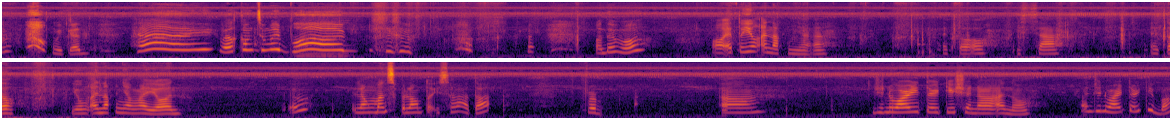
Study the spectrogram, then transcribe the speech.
oh my God. Hi! Welcome to my vlog! oh, di ba? Oh, ito yung anak niya. Ito, isa. Ito, yung anak niya ngayon. Oh, ilang months pa lang to isa ata. For, um, January 30 siya na ano. Ah, January 30 ba?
